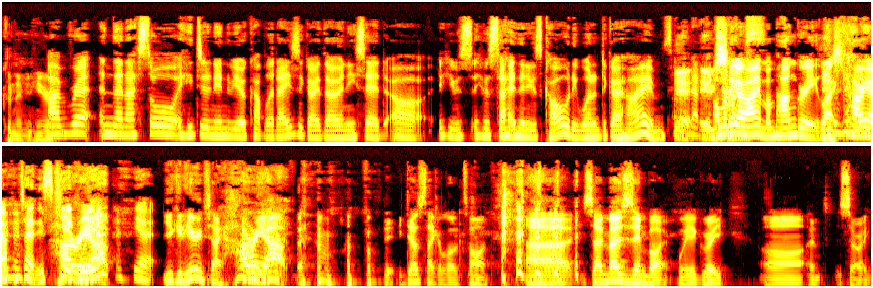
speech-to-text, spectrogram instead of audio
Couldn't even hear it. I him. read, and then I saw he did an interview a couple of days ago though, and he said, "Oh, he was he was saying that he was cold. He wanted to go home. Something Yeah, I want to go home. I'm hungry. Like, hurry up and take this kick. Hurry will ya?" up. Yeah. You could hear him say, "Hurry, Hurry up!" it does take a lot of time. Uh, so Moses Mbye, we agree. Uh, sorry,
